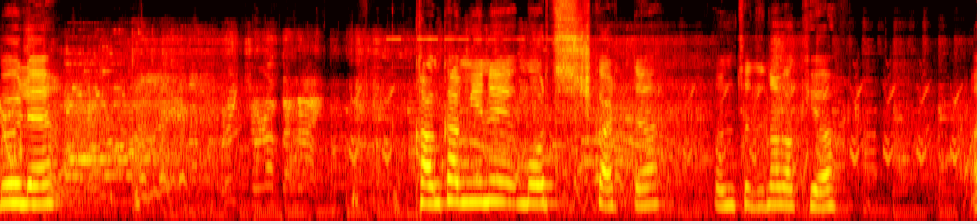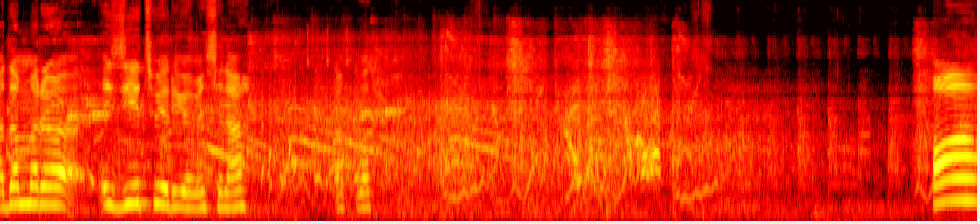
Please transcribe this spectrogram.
Böyle kankam yeni mortis çıkarttı. Onun tadına bakıyor. Adamlara eziyet veriyor mesela. Bak bak. Aa.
